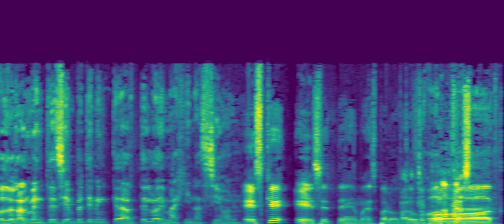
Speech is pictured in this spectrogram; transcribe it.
pues realmente siempre tienen que darte la imaginación. Es que ese tema es para otro, Para otro podcast.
